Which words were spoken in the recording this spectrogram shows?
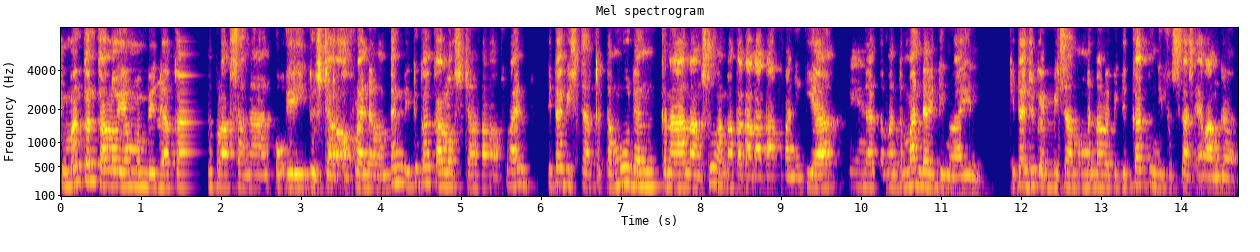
Cuman kan kalau yang membedakan pelaksanaan OE itu secara offline dan online itu kan kalau secara offline kita bisa ketemu dan kenalan langsung sama kakak-kakak panitia yeah. dan teman-teman dari tim lain. Kita juga bisa mengenal lebih dekat Universitas Erlangga.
